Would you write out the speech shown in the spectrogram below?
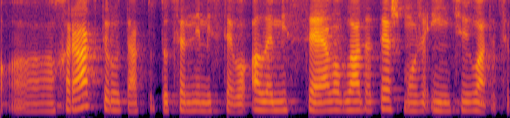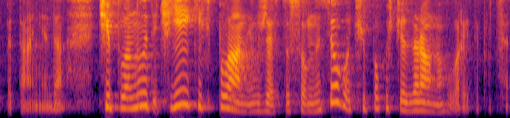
е, характеру, так тобто це не місцево, але місцева влада теж може ініціювати це питання. Да? Чи плануєте, чи є якісь плани вже стосовно цього, чи поки що зарано говорити про це?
